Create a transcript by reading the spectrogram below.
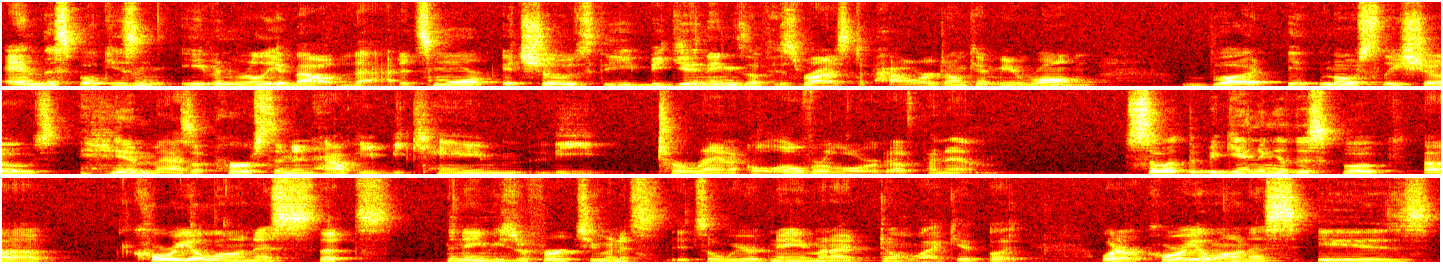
And this book isn't even really about that. It's more, it shows the beginnings of his rise to power. Don't get me wrong, but it mostly shows him as a person and how he became the tyrannical overlord of Panem. So at the beginning of this book, uh, Coriolanus, that's the name he's referred to, and it's it's a weird name, and I don't like it, but whatever. Coriolanus is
